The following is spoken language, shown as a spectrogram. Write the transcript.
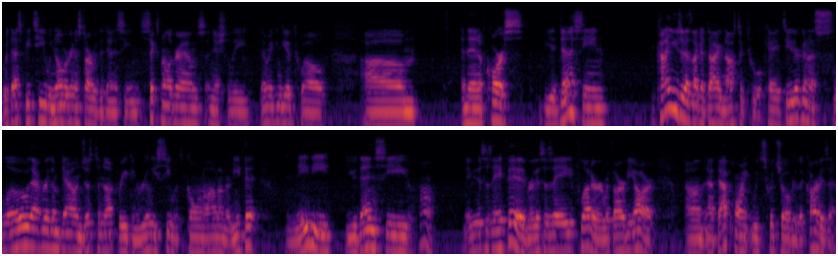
with SVT, we know we're going to start with adenosine, 6 milligrams initially, then we can give 12. Um, and then, of course, the adenosine, kind of use it as like a diagnostic tool, okay? It's either going to slow that rhythm down just enough where you can really see what's going on underneath it, and maybe you then see, oh, maybe this is AFib or this is a flutter with RVR. Um, and at that point, we'd switch over to the cardizem,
